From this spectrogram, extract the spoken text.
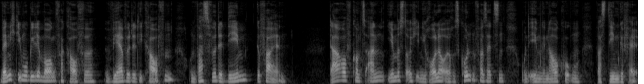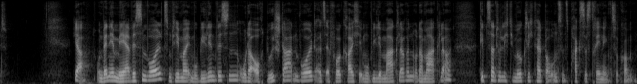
wenn ich die Immobilie morgen verkaufe, wer würde die kaufen und was würde dem gefallen? Darauf kommt es an, ihr müsst euch in die Rolle eures Kunden versetzen und eben genau gucken, was dem gefällt. Ja, und wenn ihr mehr wissen wollt zum Thema Immobilienwissen oder auch durchstarten wollt als erfolgreiche Immobilienmaklerin oder Makler, gibt es natürlich die Möglichkeit, bei uns ins Praxistraining zu kommen.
